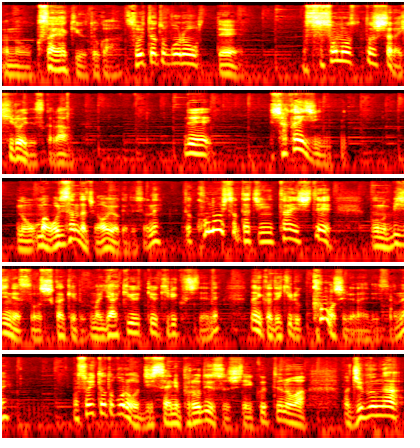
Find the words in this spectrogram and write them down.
あの草野球とかそういったところって裾野としたら広いですからで社会人の、まあ、おじさんたちが多いわけですよね。でこの人たちに対してこのビジネスを仕掛ける、まあ、野球っていう切り口でね何かできるかもしれないですよね。まあ、そういったところを実際にプロデュースしていくっていうのは、まあ、自分が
